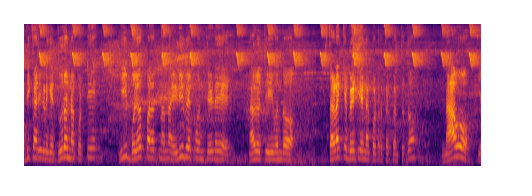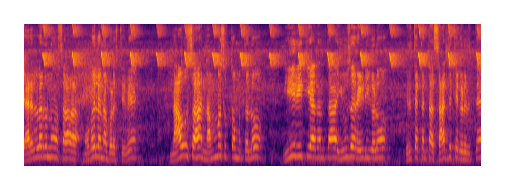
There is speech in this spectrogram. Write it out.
ಅಧಿಕಾರಿಗಳಿಗೆ ದೂರನ್ನು ಕೊಟ್ಟು ಈ ಭಯೋತ್ಪಾದಕನನ್ನು ಹಿಡಿಬೇಕು ಅಂತೇಳಿ ನಾವಿವತ್ತು ಈ ಒಂದು ಸ್ಥಳಕ್ಕೆ ಭೇಟಿಯನ್ನು ಕೊಟ್ಟಿರ್ತಕ್ಕಂಥದ್ದು. ನಾವು ಯಾರೆಲ್ಲರೂ ಸಹ ಮೊಬೈಲನ್ನು ಬಳಸ್ತೀವಿ. ನಾವು ಸಹ ನಮ್ಮ ಸುತ್ತಮುತ್ತಲು ಈ ರೀತಿಯಾದಂಥ ಯೂಸರ್ ಐ ಡಿಗಳು ಇರತಕ್ಕಂಥ ಸಾಧ್ಯತೆಗಳಿರುತ್ತೆ.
